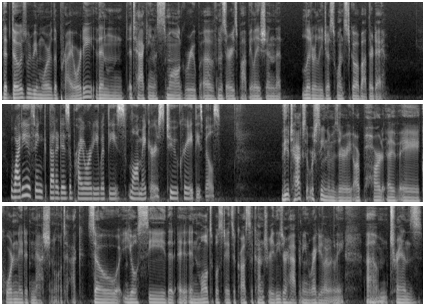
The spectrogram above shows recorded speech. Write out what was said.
that those would be more of the priority than attacking a small group of Missouri's population that literally just wants to go about their day. Why do you think that it is a priority with these lawmakers to create these bills? The attacks that we're seeing in Missouri are part of a coordinated national attack. So you'll see that in multiple states across the country, these are happening regularly. Um, trans,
